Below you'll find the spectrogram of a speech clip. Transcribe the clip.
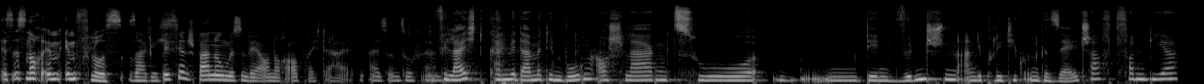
Es ist noch im, im Fluss, sage ich. Ein bisschen Spannung müssen wir auch noch aufrechterhalten. Also insofern. Vielleicht können wir damit den Bogen ausschlagen zu den Wünschen an die Politik und Gesellschaft von dir.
